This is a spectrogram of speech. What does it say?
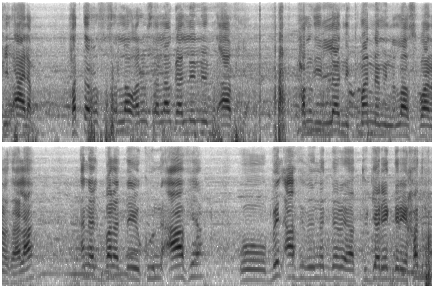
في العالم. حتى الرسول صلى الله عليه وسلم قال لنا العافية. الحمد لله نتمنى من الله سبحانه وتعالى أن البلد ده يكون عافية وبالعافية بنقدر التجار يقدر يخدموا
